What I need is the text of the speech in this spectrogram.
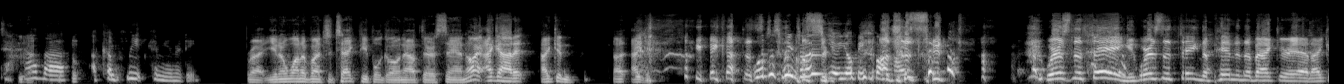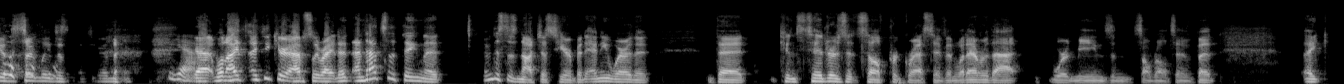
to have yeah. a, a complete community? Right. You don't want a bunch of tech people going out there saying oh i got it. I can i, I, I got this. we'll just reboot you. You'll be fine. where's the thing? Where's the thing? The pin in the back of your head. I can certainly just put you in there. Yeah. Yeah. Well i, I think you're absolutely right. And, and that's the thing that I mean, this is not just here but anywhere that that considers itself progressive and whatever that word means and it's all relative but like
